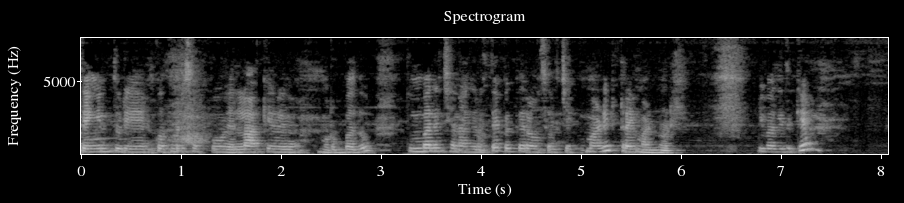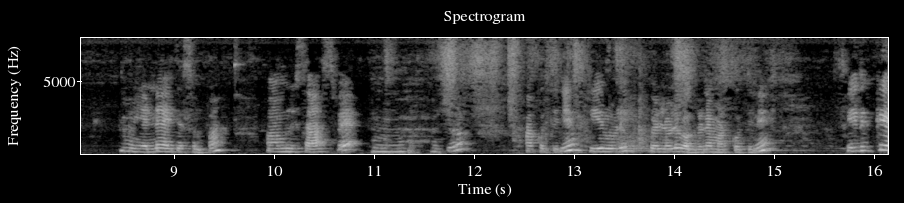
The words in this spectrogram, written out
ತೆಂಗಿನ ತುರಿ, ಕೊತ್ತಂಬರಿ ಸೊಪ್ಪು ಎಲ್ಲ ಹಾಕಿ ರುಬ್ಬೋದು. ತುಂಬಾ ಚೆನ್ನಾಗಿರುತ್ತೆ. ಬೇಕಾದ್ರೆ ಒಂದು ಸ್ವಲ್ಪ ಚೆಕ್ ಮಾಡಿ ಟ್ರೈ ಮಾಡಿ ನೋಡಿ. ಇವಾಗ ಇದಕ್ಕೆ ಎಣ್ಣೆ ಐತೆ ಸ್ವಲ್ಪ. ಮಾಮೂಲಿ ಸಾಸಿವೆ ಒಂಚೂರು ಹಾಕೋತೀನಿ. ಈರುಳ್ಳಿ, ಬೆಳ್ಳುಳ್ಳಿ ಒಗ್ಗರಣೆ ಮಾಡ್ಕೊತೀನಿ. ಇದಕ್ಕೆ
